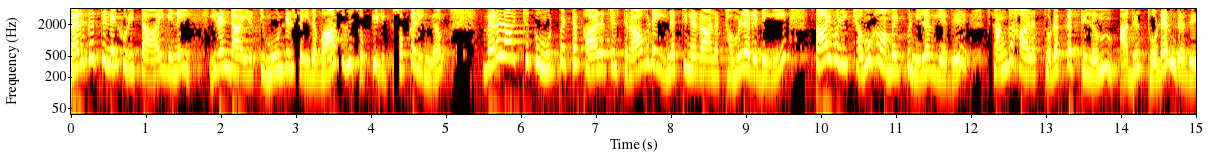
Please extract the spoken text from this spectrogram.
மருதத்திணை குறித்த ஆய்வினை இரண்டாயிரத்தி மூன்றில் செய்த வாசுகி சொக்கலிங்கம் வரலாற்றுக்கு முற்பட்ட காலத்தில் திராவிட இனத்தினரான தமிழரிடையே தாய்வழி சமூக அமைப்பு நிலவியது. சங்ககால தொடக்கத்திலும் அது தொடர்ந்தது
